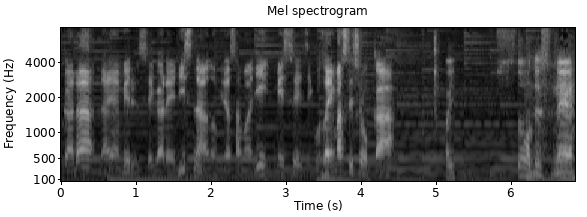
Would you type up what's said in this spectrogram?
から悩めるせがれリスナーの皆様にメッセージございますでしょうか？はい、そうですね。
